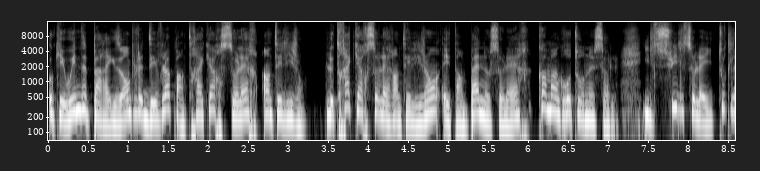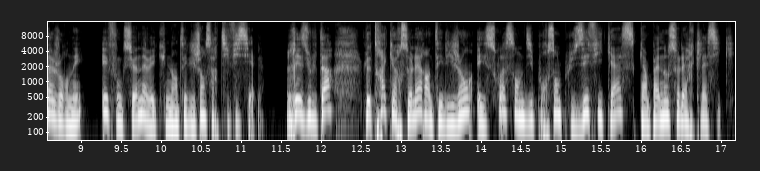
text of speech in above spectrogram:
OKWind, par exemple, développe un tracker solaire intelligent. Le tracker solaire intelligent est un panneau solaire comme un gros tournesol. Il suit le soleil toute la journée et fonctionne avec une intelligence artificielle. Résultat, le tracker solaire intelligent est 70% plus efficace qu'un panneau solaire classique.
